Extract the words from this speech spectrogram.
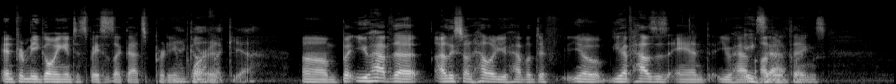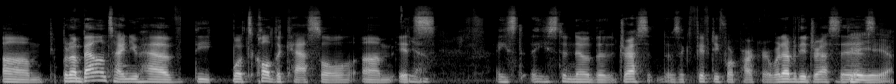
And for me, going into spaces like that's pretty yeah, important. Gothic, yeah. Um, but you have the at least on Heller, you have a diff. You know, you have houses and you have other things. Um, but on Ballantine, you have the what's called the castle. Um, it's I used to, I used to know the address. It was like 54 Parker, whatever the address is. yeah, yeah.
